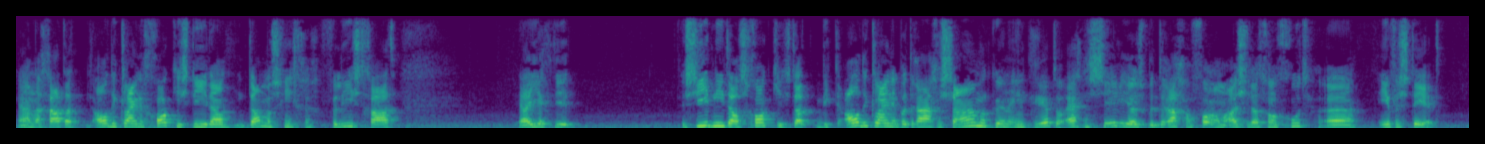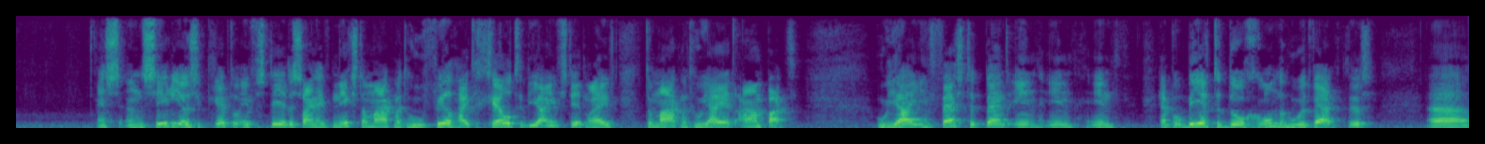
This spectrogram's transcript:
Ja, en dan gaat dat, al die kleine gokjes die je dan, dan misschien verliest gaat. Ja, je, zie het niet als gokjes. Dat die, al die kleine bedragen samen kunnen in crypto echt een serieus bedrag gaan vormen als je dat gewoon goed uh, investeert. En een serieuze crypto-investeerder zijn heeft niks te maken met hoeveelheid geld die jij investeert, maar heeft te maken met hoe jij het aanpakt. Hoe jij invested bent in, in, in ja, probeert te doorgronden hoe het werkt. Dus uh,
